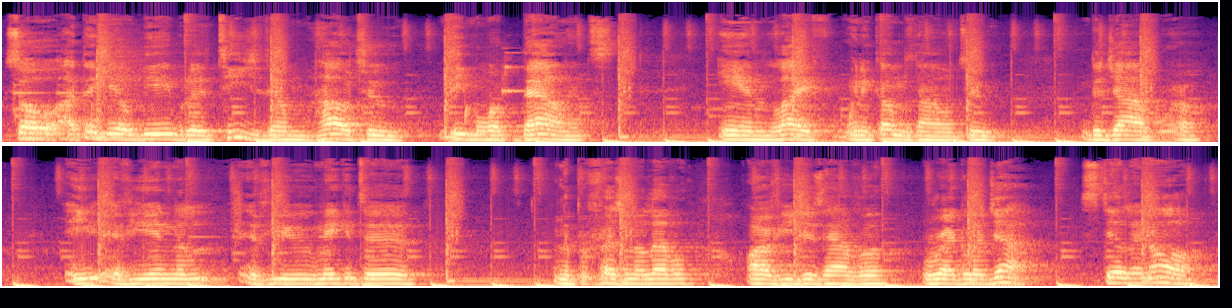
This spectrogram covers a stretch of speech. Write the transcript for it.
So I think you'll be able to teach them how to be more balanced in life when it comes down to the job world. If you in the, if you make it to the professional level, or if you just have a regular job, still in all,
